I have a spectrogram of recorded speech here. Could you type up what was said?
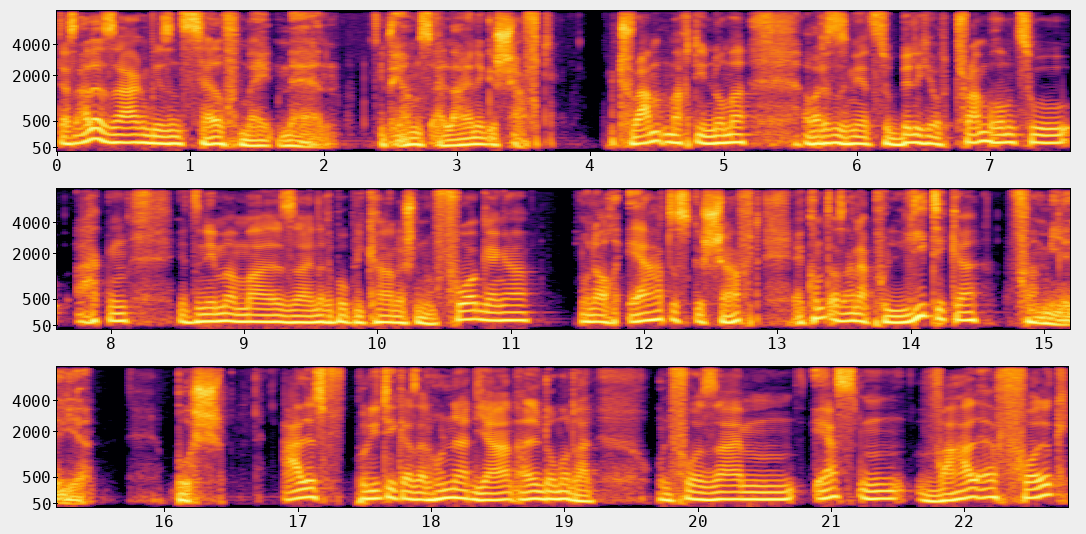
dass alle sagen, wir sind self-made man. Wir haben es alleine geschafft. Trump macht die Nummer, aber das ist mir jetzt zu billig, auf Trump rumzuhacken. Jetzt nehmen wir mal seinen republikanischen Vorgänger. Und auch er hat es geschafft. Er kommt aus einer Politikerfamilie. Bush. Alles Politiker seit 100 Jahren, allen drum und dran. Und vor seinem ersten Wahlerfolg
